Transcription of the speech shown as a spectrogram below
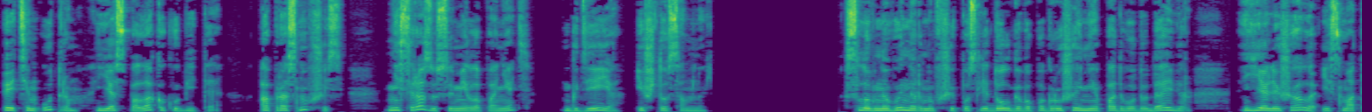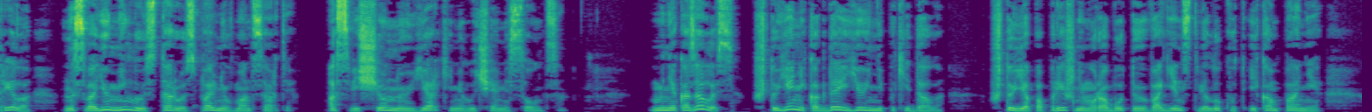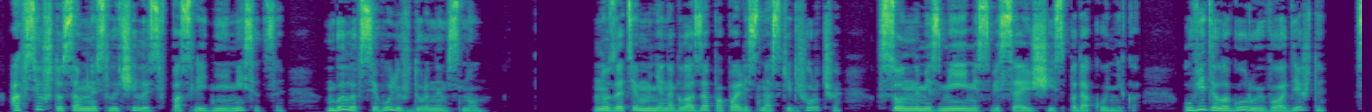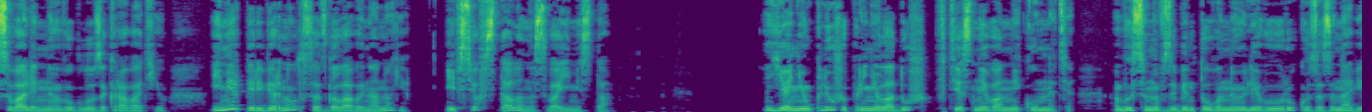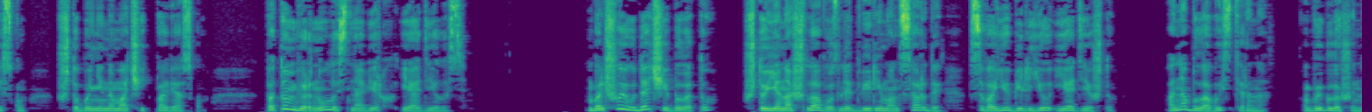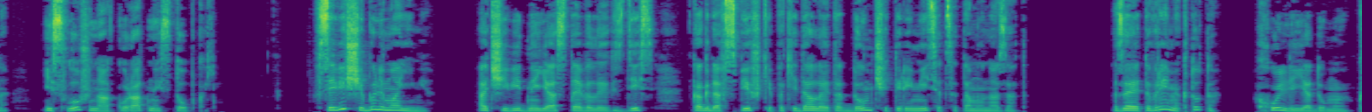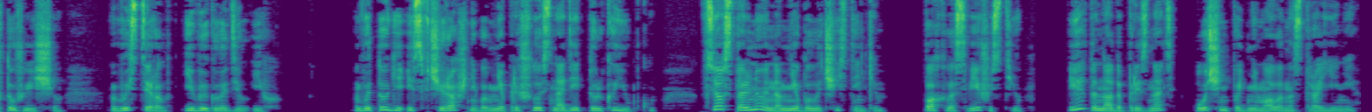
Этим утром я спала как убитая, а проснувшись, не сразу сумела понять, где я и что со мной. Словно вынырнувший после долгого погружения под воду дайвер, я лежала и смотрела на свою милую старую спальню в мансарде, освещенную яркими лучами солнца. Мне казалось, что я никогда ее и не покидала, что я по-прежнему работаю в агентстве Локвуд и компания, а все, что со мной случилось в последние месяцы, было всего лишь дурным сном. Но затем мне на глаза попались носки Джорджа, сонными змеями свисающие с подоконника. Увидела гору его одежды, сваленную в углу за кроватью, и мир перевернулся с головы на ноги, и все встало на свои места. Я неуклюже приняла душ в тесной ванной комнате, высунув забинтованную левую руку за занавеску, чтобы не намочить повязку. Потом вернулась наверх и оделась. Большой удачей было то, что я нашла возле двери мансарды свое белье и одежду. Она была выстирана, выглажена и сложена аккуратной стопкой. Все вещи были моими. Очевидно, я оставила их здесь, когда в спешке покидала этот дом четыре месяца тому назад. За это время кто-то, Холли, я думаю, кто же еще, выстирал и выгладил их. В итоге из вчерашнего мне пришлось надеть только юбку. Все остальное на мне было чистеньким, пахло свежестью, и это, надо признать, очень поднимало настроение.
